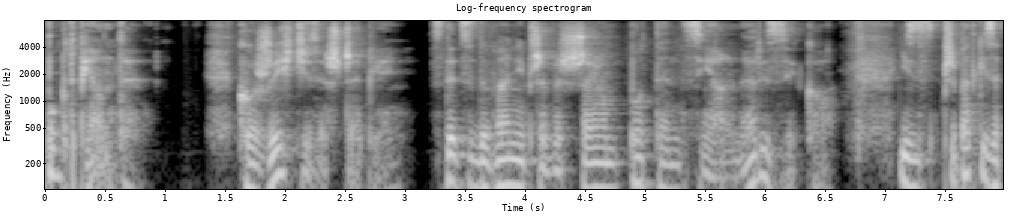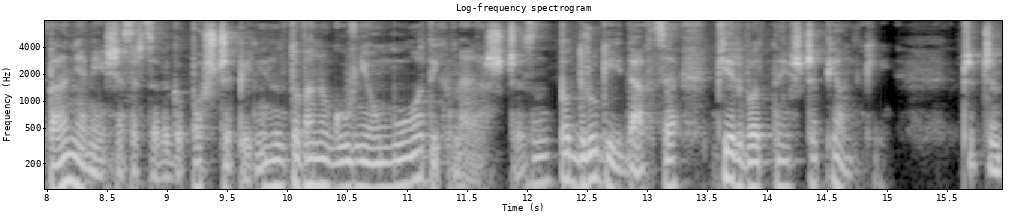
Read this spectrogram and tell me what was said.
Punkt piąty. Korzyści ze szczepień zdecydowanie przewyższają potencjalne ryzyko. I z przypadki zapalenia mięśnia sercowego po szczepieniu notowano głównie u młodych mężczyzn po drugiej dawce pierwotnej szczepionki. Przy czym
